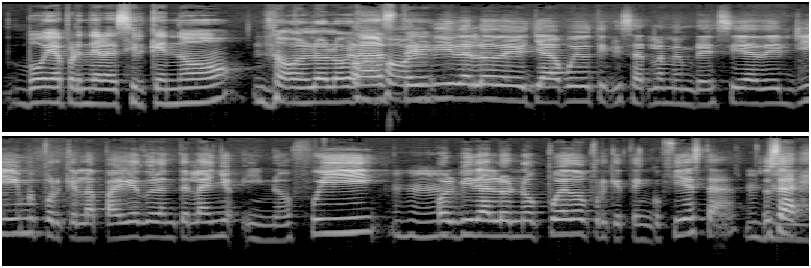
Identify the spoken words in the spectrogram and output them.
voy a aprender a decir que no, no lo lograste. olvídalo de ya voy a utilizar la membresía del gym porque la pagué durante el año y no fui. Olvídalo, no puedo porque tengo fiesta. O sea,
